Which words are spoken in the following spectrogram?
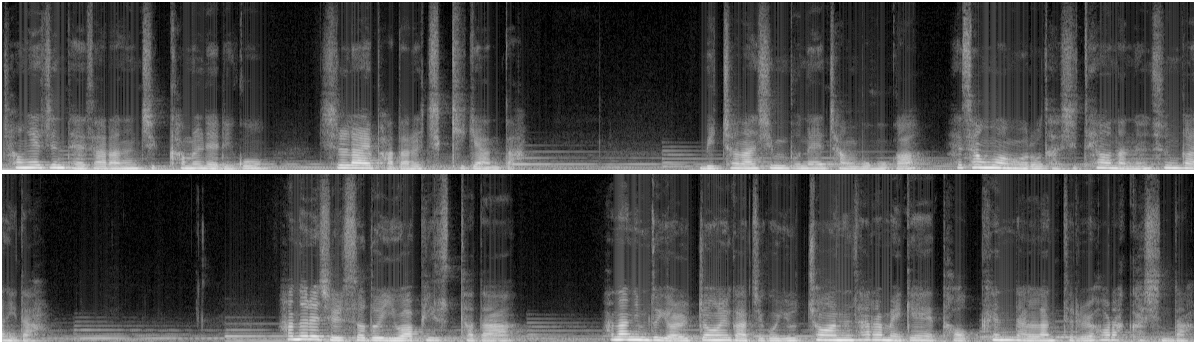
청해진 대사라는 직함을 내리고 신라의 바다를 지키게 한다. 미천한 신분의 장보고가 해상왕으로 다시 태어나는 순간이다. 하늘의 질서도 이와 비슷하다. 하나님도 열정을 가지고 요청하는 사람에게 더 큰 달란트를 허락하신다.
